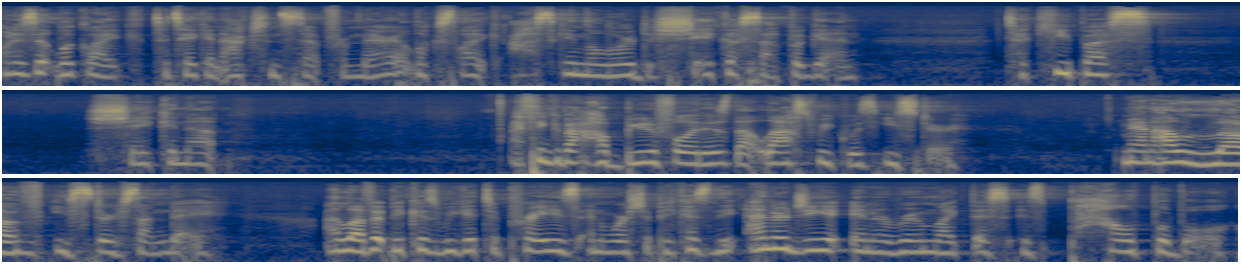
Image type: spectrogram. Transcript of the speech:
What does it look like to take an action step from there? It looks like asking the Lord to shake us up again, to keep us shaken up. I think about how beautiful it is that last week was Easter. Man, I love Easter Sunday. I love it because we get to praise and worship because the energy in a room like this is palpable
